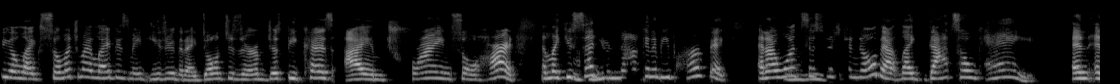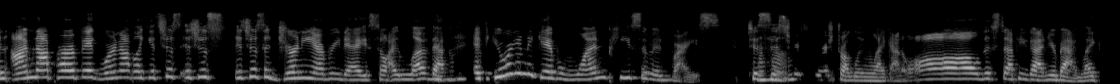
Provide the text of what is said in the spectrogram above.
feel like so much of my life is made easier that I don't deserve just because I am trying so hard. And like you mm-hmm. said, you're not going to be perfect. And I want mm-hmm. sisters to know that like that's okay. And and I'm not perfect. We're not like it's just it's just it's just a journey every day. So I love that. Mm-hmm. If you were going to give one piece of advice to mm-hmm. sisters who are struggling like out of all the stuff you got in your bag like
